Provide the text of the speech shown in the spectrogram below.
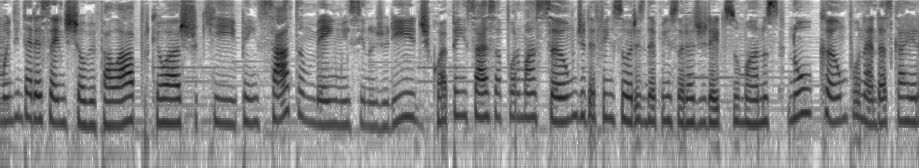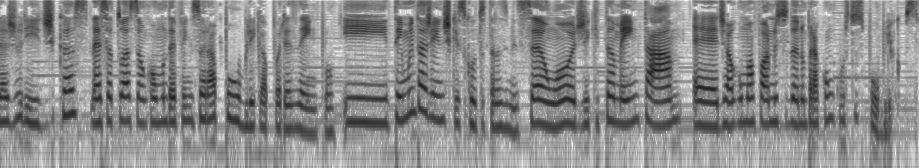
Muito interessante te ouvir falar, porque eu acho que pensar também o ensino jurídico é pensar essa formação de defensores e defensoras de direitos humanos no campo né, das carreiras jurídicas, nessa atuação como defensora pública, por exemplo. E tem muita gente que escuta transmissão hoje que também está, é, de alguma forma, estudando para concursos públicos.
